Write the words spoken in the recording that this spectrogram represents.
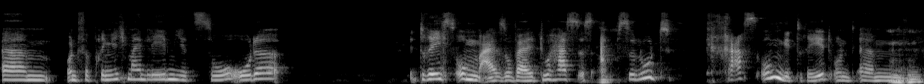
ähm, und verbringe ich mein Leben jetzt so oder drehe ich es um? Also, weil du hast es absolut krass umgedreht. Und ähm, mhm.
